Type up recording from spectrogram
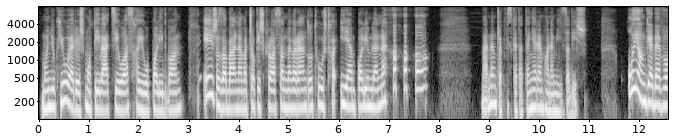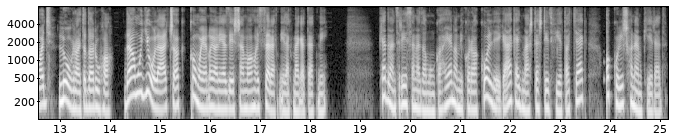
Mondjuk jó erős motiváció az, ha jó palid van. Én se zabálnám a csokis croissant meg a rántott húst, ha ilyen palim lenne. Már nem csak viszket a tenyerem, hanem izzad is. Olyan gebe vagy, lóg rajtad a ruha, de amúgy jól áll, csak komolyan olyan érzésem van, hogy szeretnélek megetetni. Kedvenc részem ez a munkahelyen, amikor a kollégák egymás testét firtatják, akkor is, ha nem kéred.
